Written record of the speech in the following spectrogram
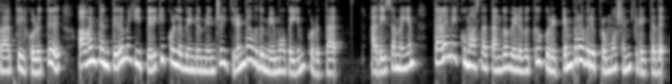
சார்க்கில் கொடுத்து அவன் தன் திறமையை பெருக்கிக் கொள்ள வேண்டும் என்று இரண்டாவது மெமோவையும் கொடுத்தார். அதே சமயம் தலைமை குமாஸ்தா தங்கவேலுவுக்கு ஒரு டெம்பரவரி ப்ரொமோஷன் கிடைத்தது.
